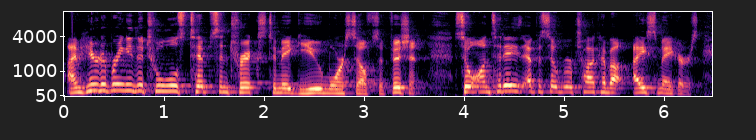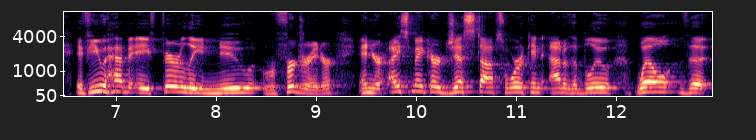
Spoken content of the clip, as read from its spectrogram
I'm here to bring you the tools, tips, and tricks to make you more self-sufficient. So on today's episode, we're talking about ice makers. If you have a fairly new refrigerator and your ice maker just stops working out of the blue, well, the,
